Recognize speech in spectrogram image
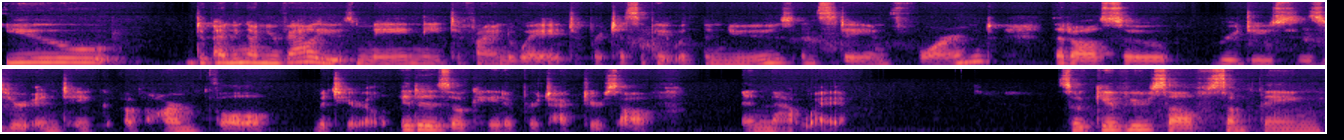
You depending on your values, may need to find a way to participate with the news and stay informed that also reduces your intake of harmful material. It is okay to protect yourself in that way. So give yourself something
